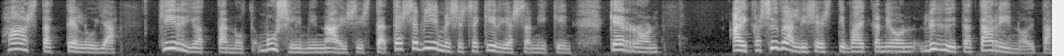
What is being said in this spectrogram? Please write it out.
haastatteluja, kirjoittanut musliminaisista. Tässä viimeisessä kirjassanikin kerron aika syvällisesti, vaikka ne on lyhyitä tarinoita,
